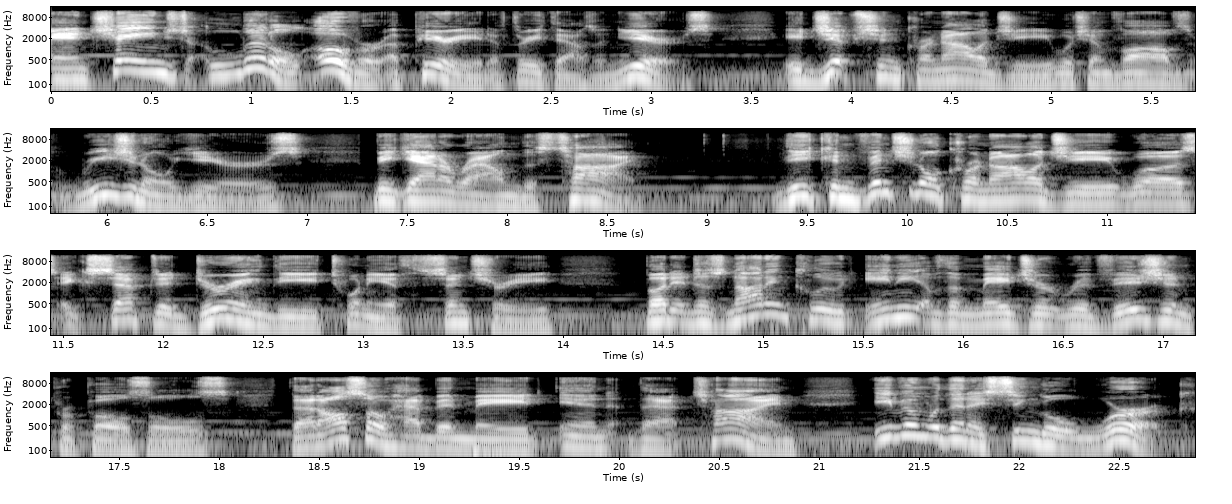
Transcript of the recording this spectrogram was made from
and changed little over a period of 3,000 years. Egyptian chronology, which involves regnal years, began around this time. The conventional chronology was accepted during the 20th century, but it does not include any of the major revision proposals that also have been made in that time. Even within a single work,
